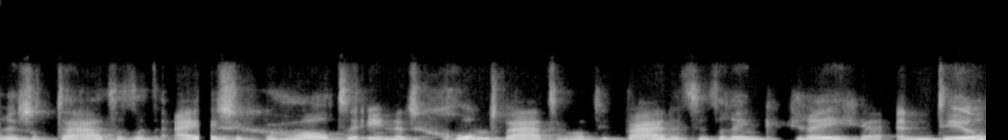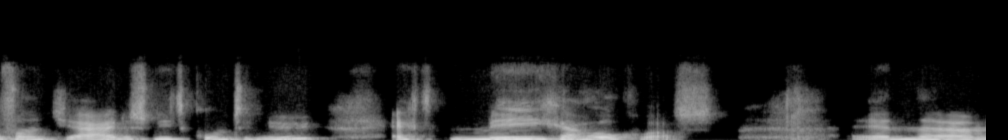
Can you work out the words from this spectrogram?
resultaat dat het ijzergehalte in het grondwater wat die paarden te drinken kregen, een deel van het jaar, dus niet continu, echt mega hoog was. En uh,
